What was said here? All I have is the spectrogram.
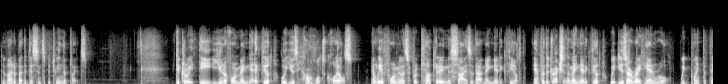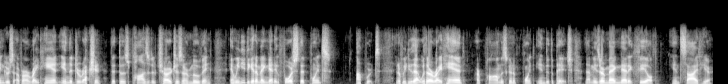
divided by the distance between the plates. To create the uniform magnetic field, we'll use Helmholtz coils. And we have formulas for calculating the size of that magnetic field. And for the direction of the magnetic field, we'd use our right hand rule. We'd point the fingers of our right hand in the direction that those positive charges are moving. And we need to get a magnetic force that points upwards. And if we do that with our right hand, our palm is going to point into the page. That means our magnetic field inside here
